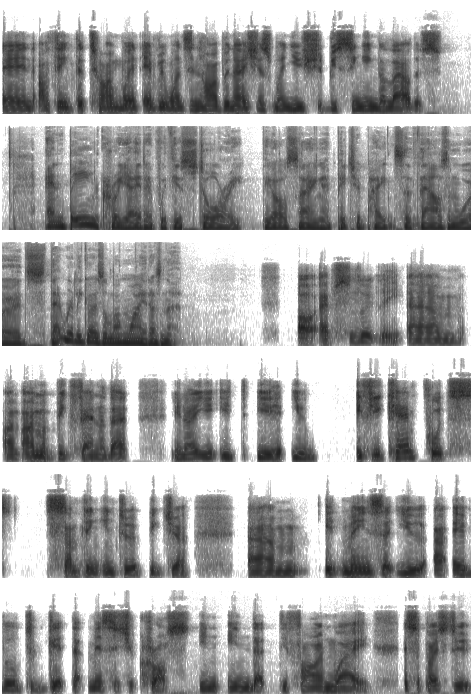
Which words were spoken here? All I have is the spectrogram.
and I think the time when everyone's in hibernation is when you should be singing the loudest. And being creative with your story, the old saying, "A picture paints a thousand words." That really goes a long way, doesn't it? Oh, absolutely. Um, I'm I'm a big fan of that. You know, you you you, you if you can put something into a picture, um, it means that you are able to get that message across in in that defined way, as opposed to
